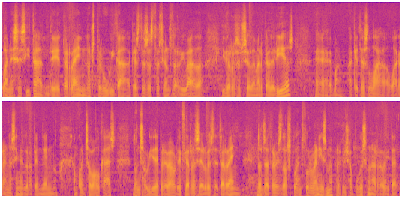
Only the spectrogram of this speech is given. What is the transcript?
la necessitat de terreny doncs, per ubicar aquestes estacions d'arribada i de recepció de mercaderies, eh, bueno, aquesta és la, la gran assignatura pendent. No? En qualsevol cas, doncs, s'hauria de preveure fer reserves de terreny doncs, a través dels plans d'urbanisme perquè això pugui ser una realitat.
